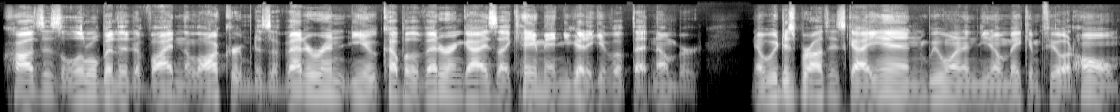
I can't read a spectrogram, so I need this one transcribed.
causes a little bit of divide in the locker room. Does a veteran, you know, a couple of veteran guys like, hey man, you got to give up that number. You know, we just brought this guy in. We want to, you know, make him feel at home.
